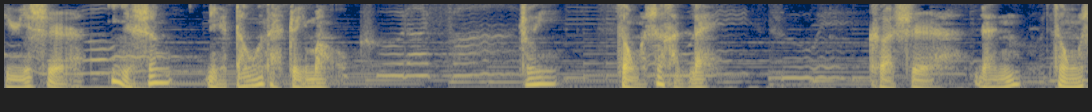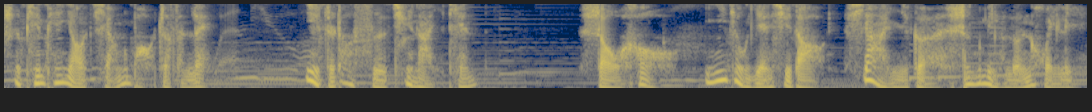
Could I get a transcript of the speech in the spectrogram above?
于是，一生你都在追梦，追总是很累，可是人总是偏偏要强保这份累。一直到死去那一天，守候依旧延续到下一个生命轮回里。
